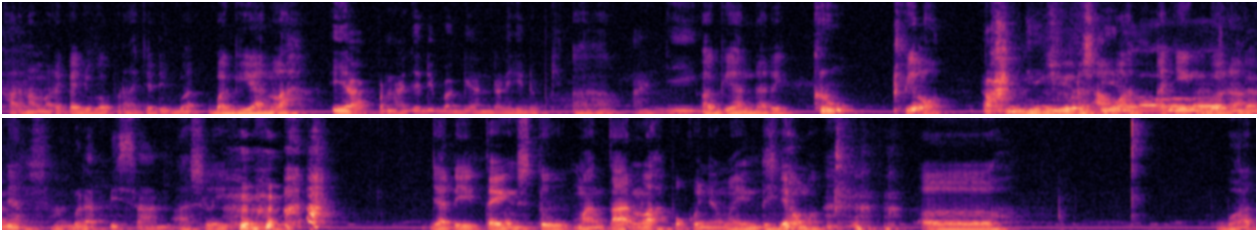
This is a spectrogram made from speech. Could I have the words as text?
Karena mereka juga pernah jadi ba- bagian lah. Iya pernah jadi bagian dari hidup kita. Ah. anjing. Bagian dari kru pilot. Anjing pesawat. anjing berat dan ya. pisan. berat pisan. Asli. Jadi thanks to mantan lah pokoknya mah intinya mah. eh buat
